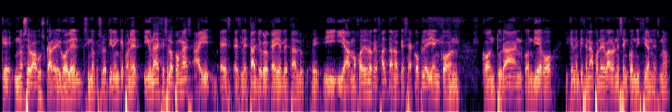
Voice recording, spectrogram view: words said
que no se va a buscar el gol él, sino que se lo tienen que poner y una vez que se lo pongas, ahí es, es letal, yo creo que ahí es letal y, y a lo mejor es lo que falta, ¿no? Que se acople bien con, con Turán, con Diego y que le empiecen a poner balones en condiciones, ¿no?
